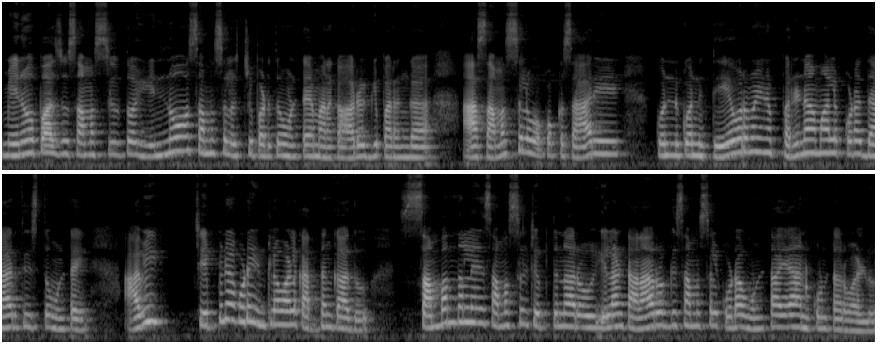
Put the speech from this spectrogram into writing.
మెనోపాజు సమస్యలతో ఎన్నో సమస్యలు వచ్చి పడుతూ ఉంటాయి మనకు ఆరోగ్యపరంగా. ఆ సమస్యలు ఒక్కొక్కసారి కొన్ని కొన్ని తీవ్రమైన పరిణామాలకు కూడా దారితీస్తూ ఉంటాయి. అవి చెప్పినా కూడా ఇంట్లో వాళ్ళకి అర్థం కాదు. సంబంధం లేని సమస్యలు చెప్తున్నారు. ఇలాంటి అనారోగ్య సమస్యలు కూడా ఉంటాయా అనుకుంటారు వాళ్ళు.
